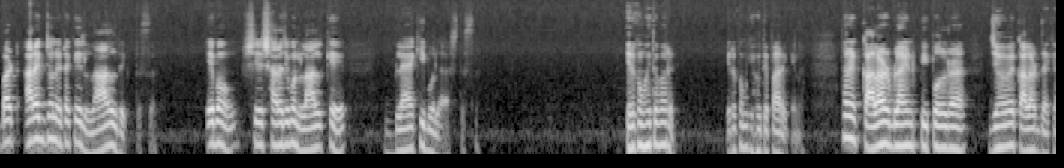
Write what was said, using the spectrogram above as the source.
বাট আরেকজন এটাকে লাল দেখতেছে এবং সে সারা জীবন লালকে ব্ল্যাকই বলে আসতেছে। এরকম হইতে পারে? এরকম কি হইতে পারে কিনা? ধরেন কালার ব্লাইন্ড পিপলরা যেভাবে কালার দেখে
